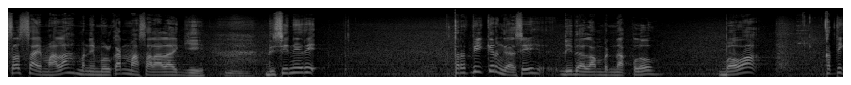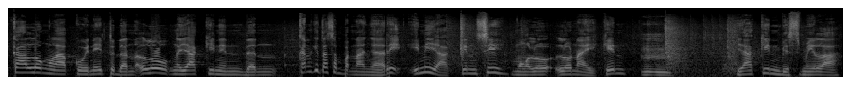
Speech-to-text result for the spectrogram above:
selesai, malah menimbulkan masalah lagi. Di sini Ri, terpikir nggak sih di dalam benak lo bahwa ketika lo ngelakuin itu dan lo ngeyakinin dan kan kita sempat nanya, Ri, ini yakin sih mau lo, lo naikin? Mm-mm. Yakin Bismillah.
